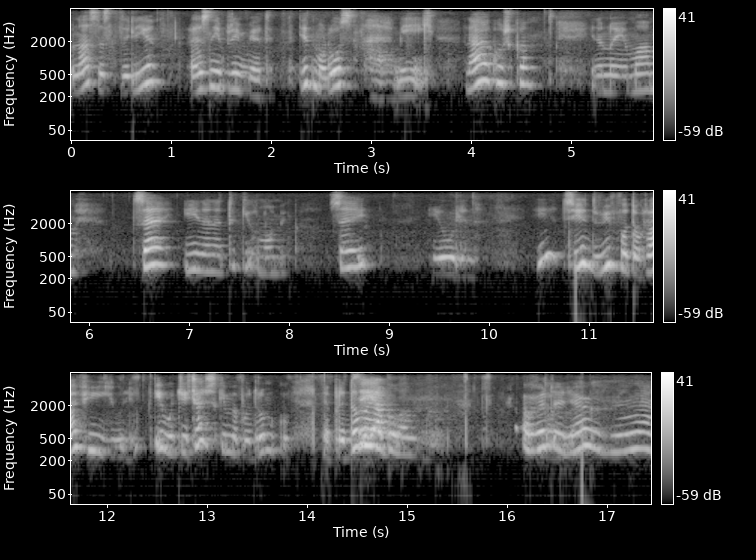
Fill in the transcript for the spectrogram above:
у нас на столі різні предмети. Дід Мороз, е, мій, ракушка, і на моєї мами. Це і на такий гномик. Це Юлін. І ці дві фотографії Юлі. І оці часики ми по-другому не придумали. Це я була. А це я.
